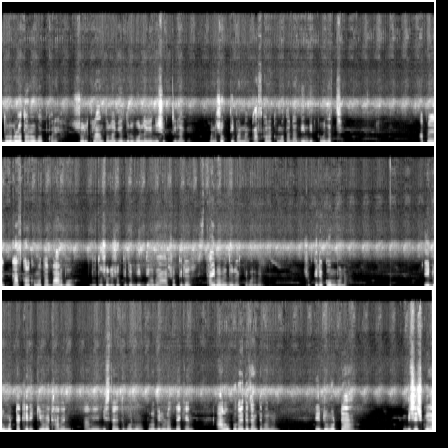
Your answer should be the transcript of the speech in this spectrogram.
দুর্বলতা অনুভব করে। শরীর ক্লান্ত লাগে, দুর্বল লাগে, নিশক্তি লাগে। মানে শক্তি পান না, কাজ করার ক্ষমতাটা দিন দিন কমে যাচ্ছে। আপনার কাজ করার ক্ষমতা বাড়বো, দ্রুত শরীর শক্তিটা বৃদ্ধি হবে আর শক্তিটা স্থায়ীভাবে ধরে রাখতে পারবেন। শক্তিটা কমবে না। এই ডুমুরটা খেলে কীভাবে খাবেন? আমি বিস্তারিত বলব, পুরো ভিডিওটা দেখেন, আর উপকারিতা জানতে পারবেন। এই ডুমুরটা বিশেষ করে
